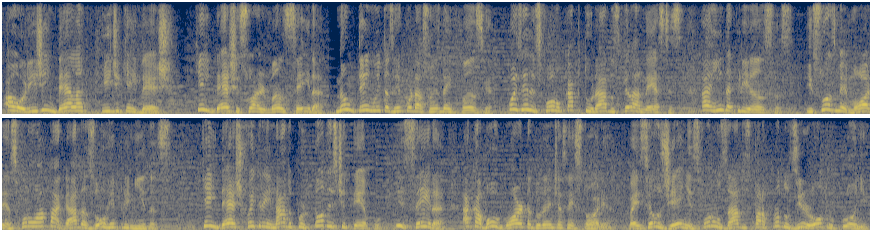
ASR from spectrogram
a origem dela e de K-Dash. K-Dash e sua irmã Seira não têm muitas recordações da infância, pois eles foram capturados pela Nestes, ainda crianças, e suas memórias foram apagadas ou reprimidas. K-Dash foi treinado por todo este tempo, e Seira acabou morta durante essa história, mas seus genes foram usados para produzir outro clone.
